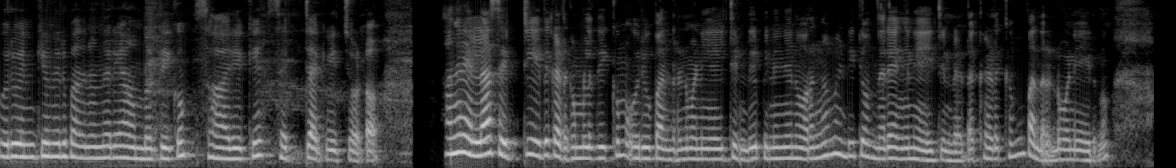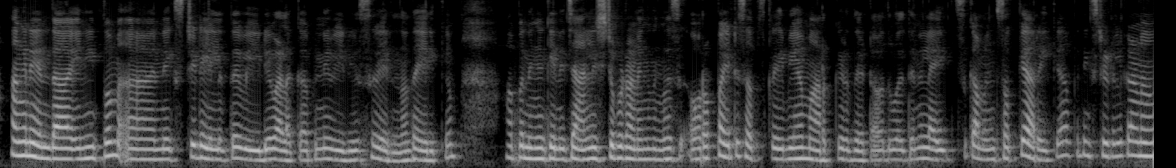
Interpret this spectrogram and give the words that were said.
ഒരു എനിക്ക് തോന്നുന്നു ഒരു പതിനൊന്നര ആകുമ്പോഴത്തേക്കും സാരിയൊക്കെ സെറ്റാക്കി വെച്ചു കേട്ടോ. അങ്ങനെ എല്ലാം സെറ്റ് ചെയ്ത് കിടക്കുമ്പോഴത്തേക്കും ഒരു പന്ത്രണ്ട് മണിയായിട്ടുണ്ട്. പിന്നെ ഞാൻ ഉറങ്ങാൻ വേണ്ടിയിട്ട് ഒന്നര അങ്ങനെ ആയിട്ടുണ്ട് കേട്ടോ. കിടക്കുമ്പോൾ പന്ത്രണ്ട് മണിയായിരുന്നു. അങ്ങനെ എന്താ ഇനിയിപ്പം നെക്സ്റ്റ് ഡേയിലത്തെ വീഡിയോ വളക്കാപ്പിന്റെ വീഡിയോസ് വരുന്നതായിരിക്കും. അപ്പോൾ നിങ്ങൾക്ക് എന്റെ ചാനൽ ഇഷ്ടപ്പെടുകയാണെങ്കിൽ നിങ്ങൾ ഉറപ്പായിട്ട് സബ്സ്ക്രൈബ് ചെയ്യാൻ മറക്കരുത് കേട്ടോ. അതുപോലെ തന്നെ ലൈക്സ് കമൻസ് ഒക്കെ അറിയിക്കുക. അപ്പോൾ നെക്സ്റ്റ് വീഡിയോയിൽ കാണാം.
